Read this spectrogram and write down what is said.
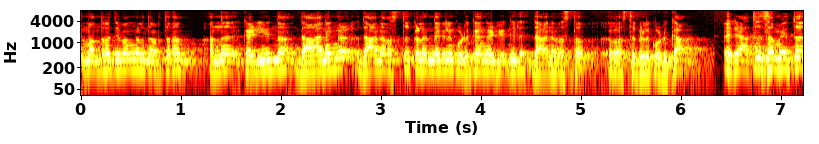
മന്ത്രജപങ്ങൾ നടത്തണം. അന്ന് കഴിയുന്ന ദാനങ്ങൾ ദാനവസ്തുക്കൾ എന്തെങ്കിലും കൊടുക്കാൻ കഴിയുമെങ്കിൽ ദാനവസ്തു വസ്തുക്കൾ കൊടുക്കാം. രാത്രി സമയത്ത്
